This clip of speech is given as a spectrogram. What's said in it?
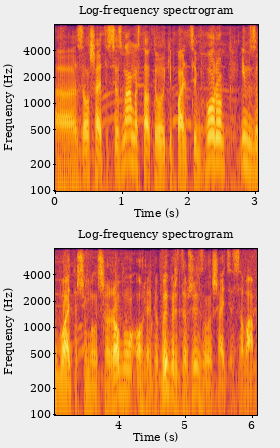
Е, Залишайтеся з нами, ставте великі пальці вгору і не забувайте, що ми лише робимо огляди. Вибір завжди залишається за вами.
